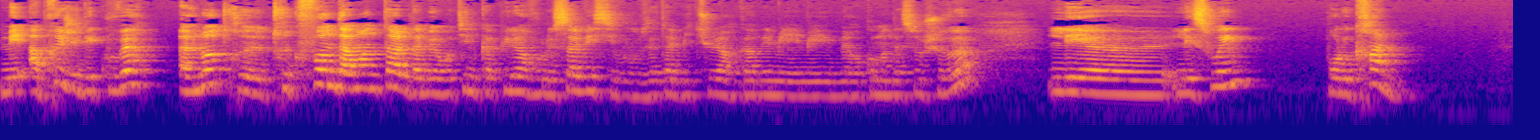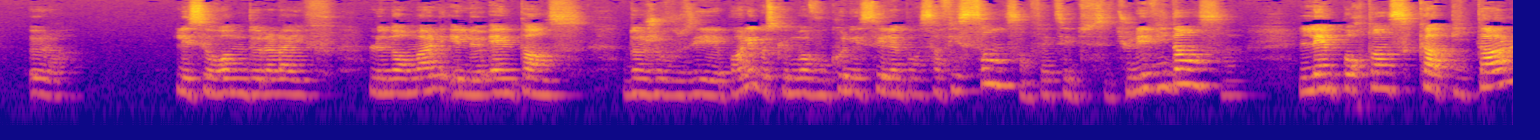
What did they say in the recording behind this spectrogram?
Mais après, j'ai découvert un autre truc fondamental dans mes routines capillaires. Vous le savez si vous êtes habitué à regarder mes, mes, recommandations cheveux. Les, euh, les pour le crâne. Eux là. Les sérums de la Life, le normal et le intense dont je vous ai parlé parce que moi vous connaissez l'importance, ça fait sens en fait, c'est une évidence. L'importance capitale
